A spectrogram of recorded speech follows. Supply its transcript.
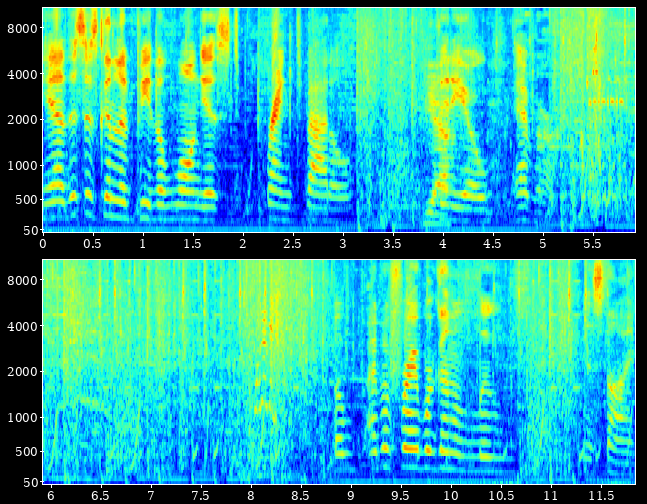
Yeah, this is gonna be the longest ranked battle Yeah. video ever. I'm afraid we're gonna lose this time.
